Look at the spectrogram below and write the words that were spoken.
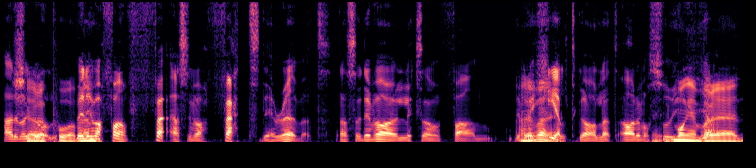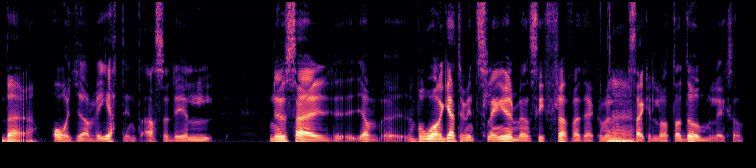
Ja det var Köra på, men, men- det var fan fett, alltså det var fett det ravet Alltså det var liksom fan Det Ja, det var det. helt galet, ja det var så Hur många var det där då? Oj jag vet inte, alltså det är Nu så här, jag vågar typ inte slänga ur mig en siffra för att jag kommer Nej. säkert låta dum liksom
